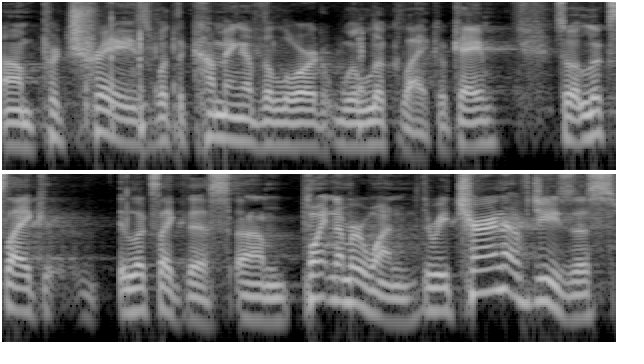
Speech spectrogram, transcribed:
um, portrays what the coming of the Lord will look like. Okay, so it looks like it looks like this. Um, point number one: the return of Jesus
